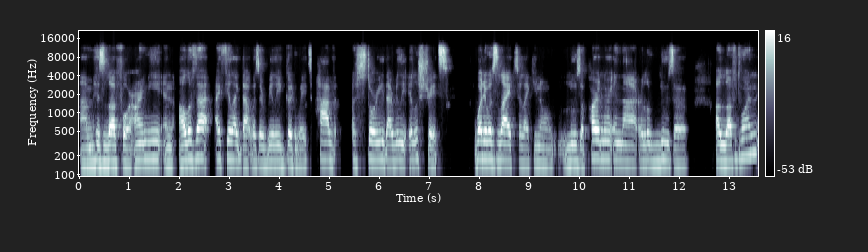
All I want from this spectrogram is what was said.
um, his love for Arnie and all of that, I feel like that was a really good way to have a story that really illustrates what it was like to like you know lose a partner in that or lose a a loved one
